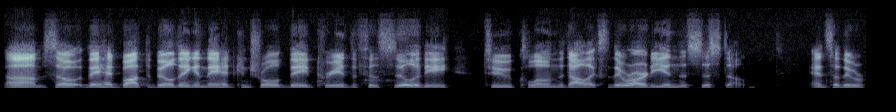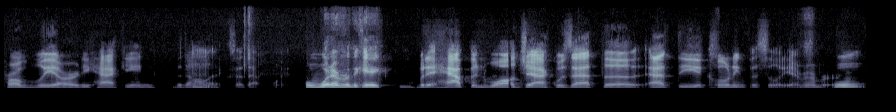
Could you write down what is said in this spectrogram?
um, so they had bought the building and they had controlled. They had created the facility to clone the Daleks. So they were already in the system, and so they were probably already hacking the hmm. Daleks at that point. Well, whatever the case. But it happened while Jack was at the at the cloning facility. I remember. Well,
